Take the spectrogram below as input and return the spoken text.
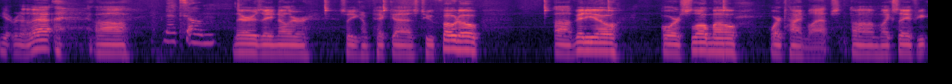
Get rid of that. Uh, That's um there is another so you can pick as to photo uh, video or slow-mo or time lapse um, like say if you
